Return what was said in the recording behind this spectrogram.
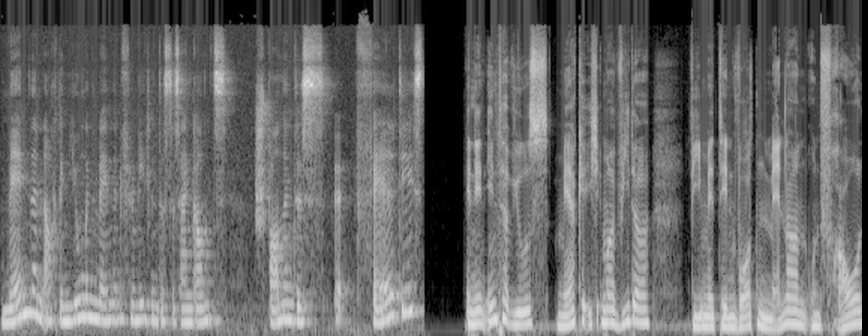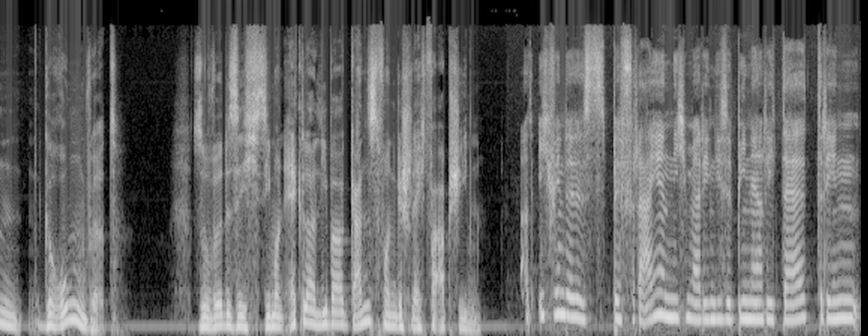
Männern, auch den jungen Männern vermitteln, dass das ein ganz spannendes äh, Feld ist. In den Interviews merke ich immer wieder, wie mit den Worten Männern und Frauen gerungen wird. So würde sich Simon Eckler lieber ganz von Geschlecht verabschieden. Also ich finde es befreiend, nicht mehr in diese Binarität drin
